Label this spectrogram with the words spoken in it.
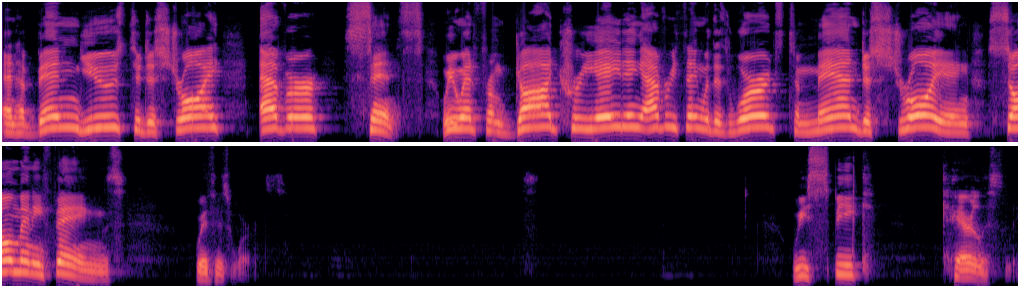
and have been used to destroy ever since. We went from God creating everything with his words to man destroying so many things with his words. We speak carelessly.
